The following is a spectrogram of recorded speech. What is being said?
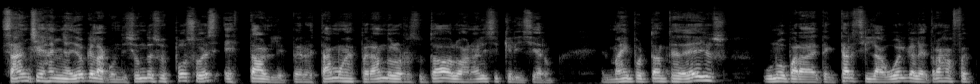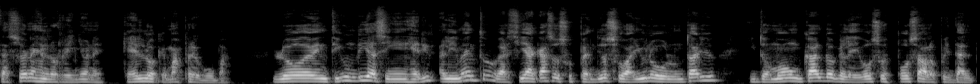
Sánchez añadió que la condición de su esposo es estable, pero estamos esperando los resultados de los análisis que le hicieron. El más importante de ellos, uno para detectar si la huelga le trajo afectaciones en los riñones, que es lo que más preocupa. Luego de 21 días sin ingerir alimentos, García Caso suspendió su ayuno voluntario y tomó un caldo que le llevó su esposa al hospital,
